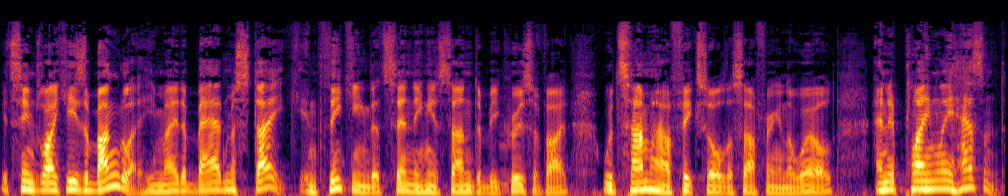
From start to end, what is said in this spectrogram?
it seems like he's a bungler. He made a bad mistake in thinking that sending his son to be crucified would somehow fix all the suffering in the world, and it plainly hasn't.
